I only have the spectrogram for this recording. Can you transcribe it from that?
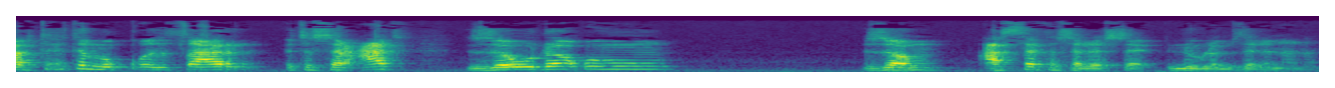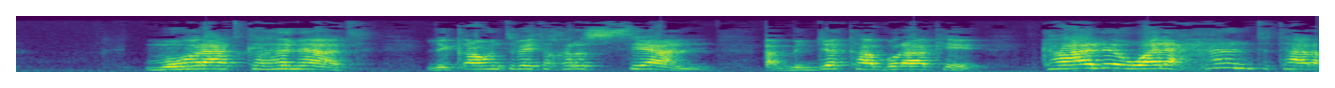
ኣብ ትሕቲ ምቁፅፃር እቲ ስርዓት ዘውደቑ እዞም ዓሰርተ ሰለስተ እንብሎም ዘለናና ምሁራት ካህናት ሊቃውንቲ ቤተ ክርስቲያን ብጀካ ቡራኬ ካልእ ዋላ ሓንቲ ታራ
